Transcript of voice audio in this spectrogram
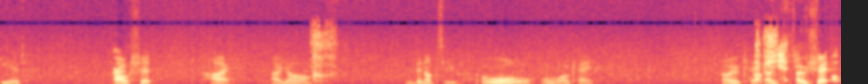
kid. Alright. Oh shit. Hi. How y'all been up to? Oh, oh, okay. Okay. Oh, oh shit. Oh shit. Oh,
